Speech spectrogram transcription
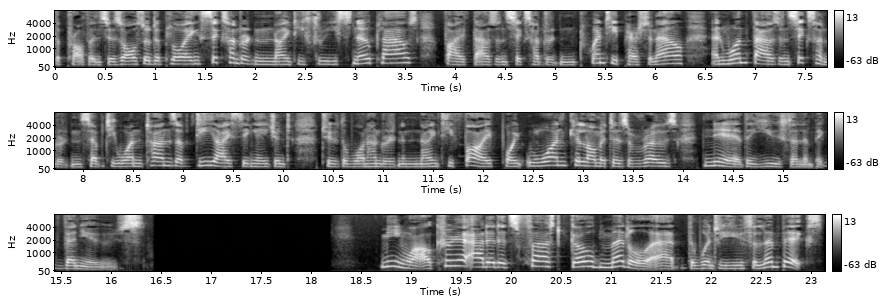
The province is also deploying 693 snowplows, 5,620 personnel, and 1,671 tons of de-icing agent to the 195.1 kilometers of roads near the Youth Olympic venues. Meanwhile, Korea added its first gold medal at the Winter Youth Olympics.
